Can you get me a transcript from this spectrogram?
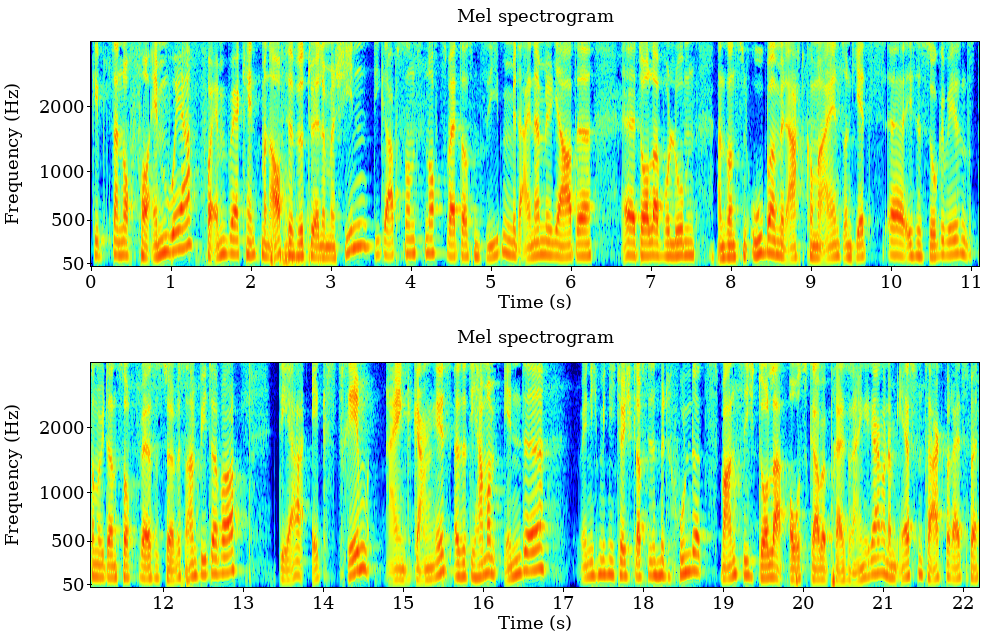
gibt es dann noch VMware. VMware kennt man auch für virtuelle Maschinen. Die gab es sonst noch 2007 mit einer Milliarde äh, Dollar Volumen. Ansonsten Uber mit 8,1. Und jetzt äh, ist es so gewesen, dass da mal wieder ein Software-as-a-Service-Anbieter war, der extrem eingegangen ist. Also die haben am Ende, wenn ich mich nicht täusche, ich glaube, sie sind mit 120 Dollar Ausgabepreis reingegangen und am ersten Tag bereits bei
